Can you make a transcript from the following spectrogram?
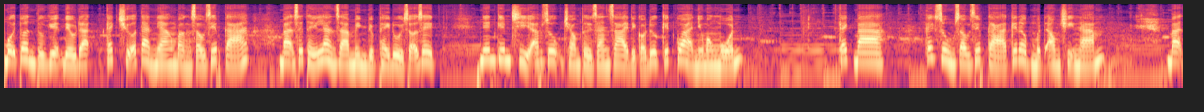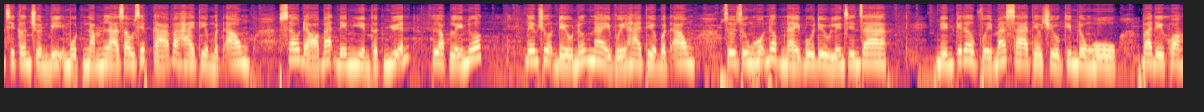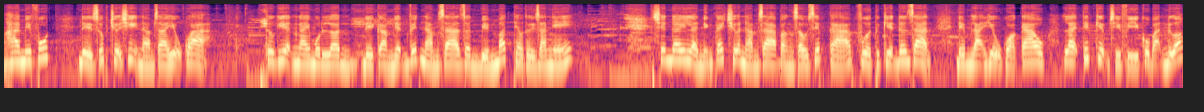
Mỗi tuần thực hiện đều đặn cách chữa tàn nhang bằng rau diếp cá, bạn sẽ thấy làn da mình được thay đổi rõ rệt. Nên kiên trì áp dụng trong thời gian dài để có được kết quả như mong muốn. Cách 3. Cách dùng rau diếp cá kết hợp mật ong trị nám bạn chỉ cần chuẩn bị một nắm lá rau diếp cá và hai thìa mật ong. Sau đó bạn đem nghiền thật nhuyễn, lọc lấy nước. Đem trộn đều nước này với hai thìa mật ong, rồi dùng hỗn hợp này bôi đều lên trên da. Nên kết hợp với massage theo chiều kim đồng hồ và để khoảng 20 phút để giúp chữa trị nám da hiệu quả. Thực hiện ngày một lần để cảm nhận vết nám da dần biến mất theo thời gian nhé. Trên đây là những cách chữa nám da bằng rau diếp cá vừa thực hiện đơn giản, đem lại hiệu quả cao, lại tiết kiệm chi phí của bạn nữa.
